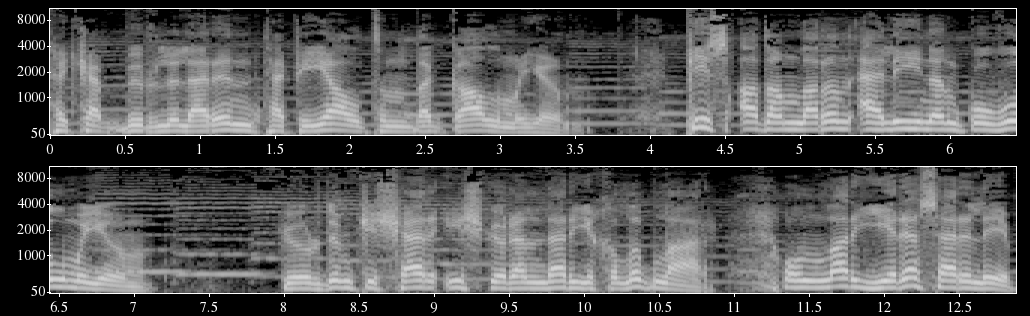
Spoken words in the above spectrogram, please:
təkəbbürlülərin təfiyi altında qalmayım. Pis adamların əli ilə qovulmayım. Gördüm ki, şər iş görənlər yıxılıblar. Onlar yerə sərilib,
